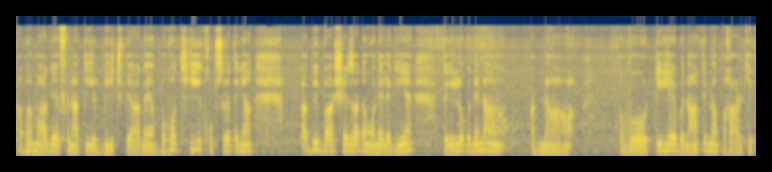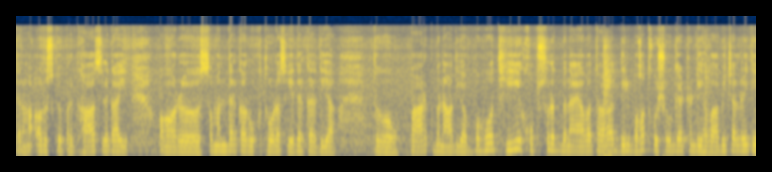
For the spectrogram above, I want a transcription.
اب ہم آ گئے فناتیر بیچ پہ، آ گئے ہیں۔ بہت ہی خوبصورت ہے یہاں ابھی بارشیں زیادہ ہونے لگی ہیں۔ تو ان لوگوں نے نا اپنا وہ ٹیلے بنا کے نا پہاڑ کی طرح اور اس کے اوپر گھاس لگائی اور سمندر کا رخ تھوڑا سا ادھر کر دیا۔ تو پارک بنا دیا۔ بہت ہی خوبصورت بنایا ہوا تھا۔ دل بہت خوش ہو گیا۔ ٹھنڈی ہوا بھی چل رہی تھی۔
